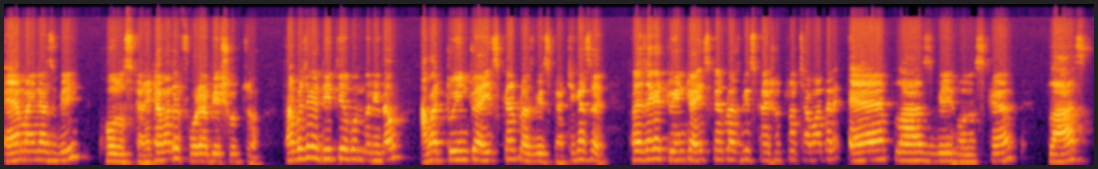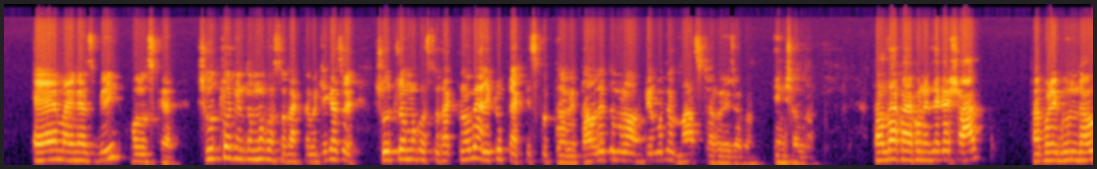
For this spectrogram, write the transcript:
A minus B whole square এটা আমাদের ফোর এর সূত্র। তারপর জায়গায় দ্বিতীয় বন্ধনী দাও আবার two into A square plus B square ঠিক আছে? তাহলে জায়গায় two into A square plus B square সূত্র হচ্ছে আমাদের A plus B whole square plus A minus B whole square সূত্র কিন্তু মুখস্থ থাকতে হবে, ঠিক আছে? সূত্র মুখস্থ থাকতে হবে আর একটু প্র্যাকটিস করতে হবে, তাহলে তোমরা অঙ্কের মধ্যে মাস্টার হয়ে যাবে ইনশাল্লাহ তাহলে দেখো এখন এই জায়গায় সাত, তারপরে গুণ দাও,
